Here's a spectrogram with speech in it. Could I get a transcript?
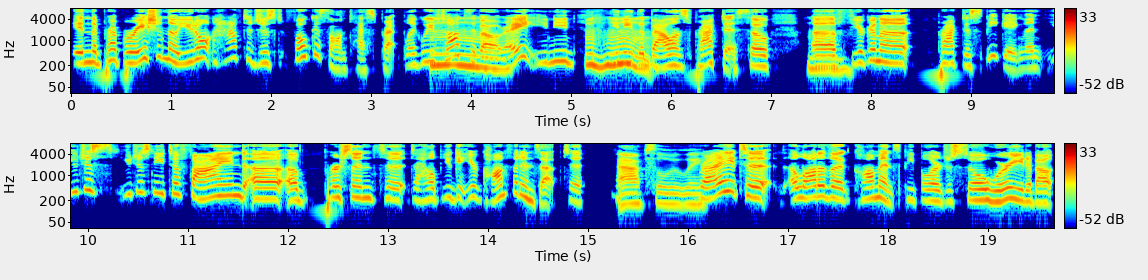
in the preparation though, you don't have to just focus on test prep like we've talked about, right? You need you need the Mhm. balanced practice. So, uh, if you're going to practice speaking, then you just you just need to find a, a person to to help you get your confidence up to Absolutely. right? To a lot of the comments people are just so worried about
